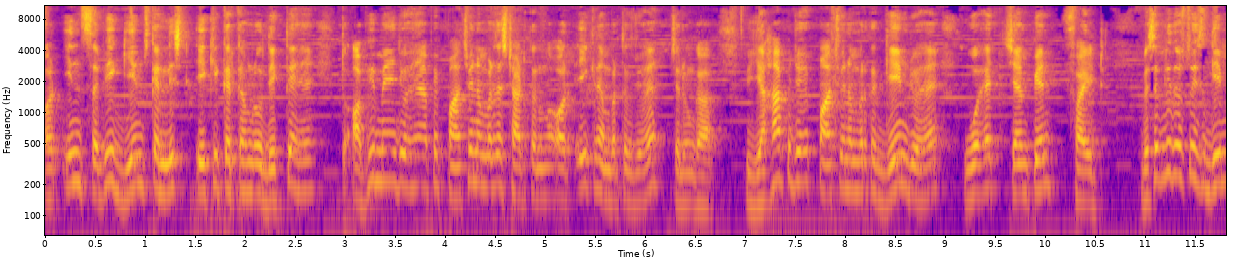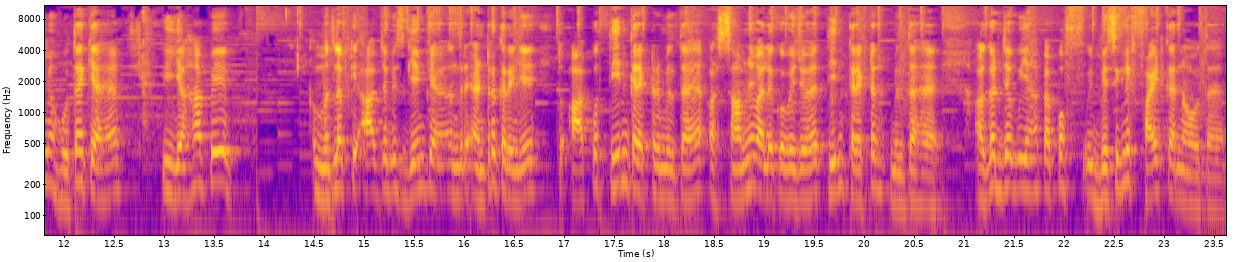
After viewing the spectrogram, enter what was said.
और इन सभी गेम्स का लिस्ट एक एक करके हम लोग देखते हैं। तो अभी मैं जो है यहाँ पे पाँचवें नंबर से स्टार्ट करूँगा और एक नंबर तक जो है चलूँगा। तो यहाँ पे जो है पाँचवें नंबर का गेम जो है, वो है चैंपियन फाइट बेसिकली दोस्तों, इस गेम में होता क्या है कि यहाँ पे मतलब कि आप जब इस गेम के अंदर एंटर करेंगे तो आपको तीन करेक्टर मिलता है और सामने वाले को भी जो है तीन करेक्टर मिलता है। अगर जब यहाँ पे आपको बेसिकली फाइट करना होता है,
